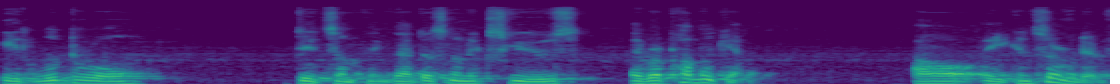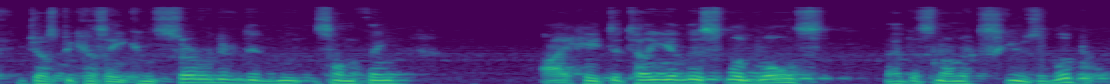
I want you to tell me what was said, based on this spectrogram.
a liberal did something, that does not excuse a Republican or a conservative. Just because a conservative did something, I hate to tell you this, liberals, that does not excuse a liberal.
